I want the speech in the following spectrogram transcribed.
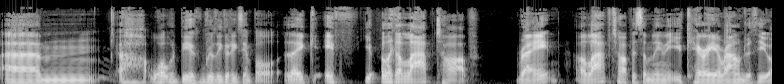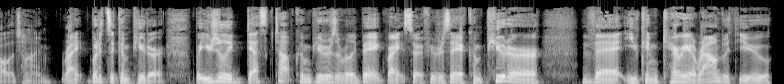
um, oh, what would be a really good example? Like if, you, like a laptop, right? A laptop is something that you carry around with you all the time, right? But it's a computer. But usually desktop computers are really big, right? So if you were to say a computer that you can carry around with you,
